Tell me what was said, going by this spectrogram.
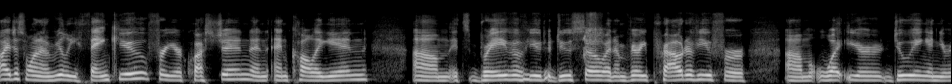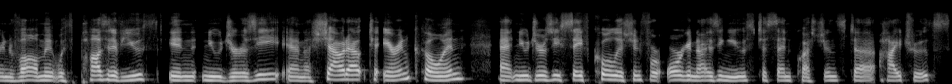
I just want to really thank you for your question and, and calling in. Um, it's brave of you to do so. And I'm very proud of you for um, what you're doing and your involvement with Positive Youth in New Jersey. And a shout out to Aaron Cohen at New Jersey Safe Coalition for organizing youth to send questions to High Truths.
